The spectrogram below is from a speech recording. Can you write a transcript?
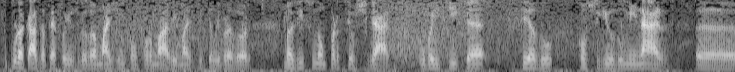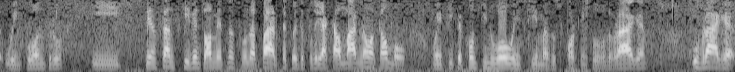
que por acaso até foi o jogador mais inconformado e mais desequilibrador, mas isso não pareceu chegar. O Benfica cedo conseguiu dominar uh, o encontro e pensando-se que eventualmente na segunda parte a coisa poderia acalmar, não acalmou. O Benfica continuou em cima do Sporting Clube de Braga. O Braga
